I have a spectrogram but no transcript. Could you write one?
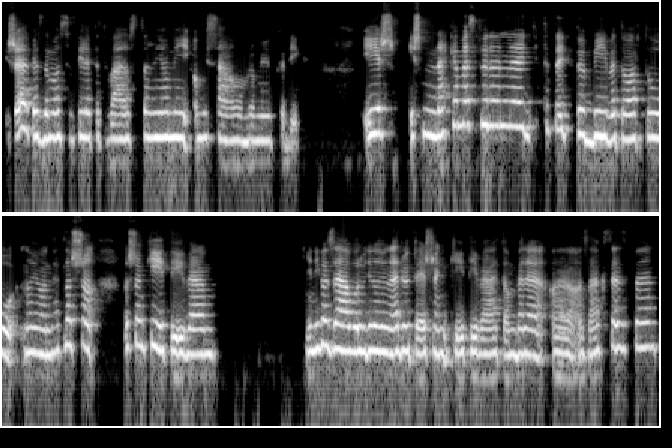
és elkezdem azt az életet választani, ami, ami számomra működik. És, és nekem ez például egy, tehát egy több éve tartó, nagyon, hát lassan, lassan két éve én igazából ugye nagyon erőteljesen két éve álltam bele az Access-ben,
